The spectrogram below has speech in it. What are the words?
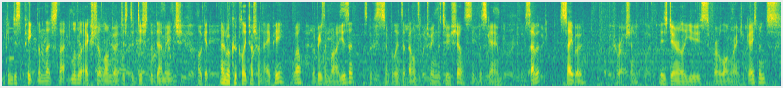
you can just peek them that's that little extra longer just to dish the damage or get... And we'll quickly touch on AP. Well, the reason why I use it is because simply it's a balance between the two shells in this game. Sabot, Sabo, correction, is generally used for long range engagements,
